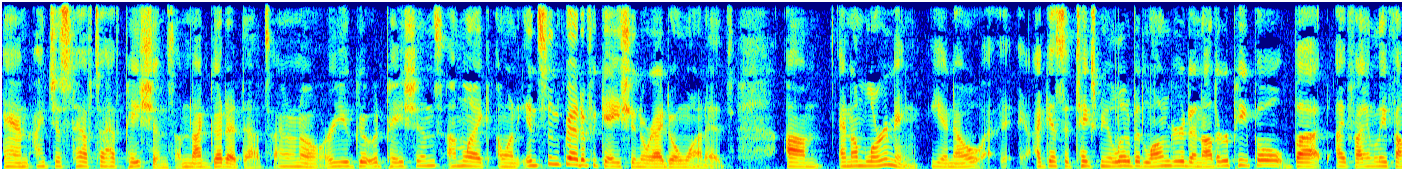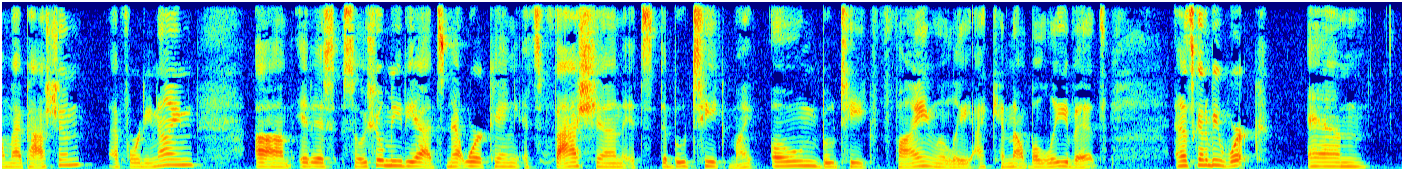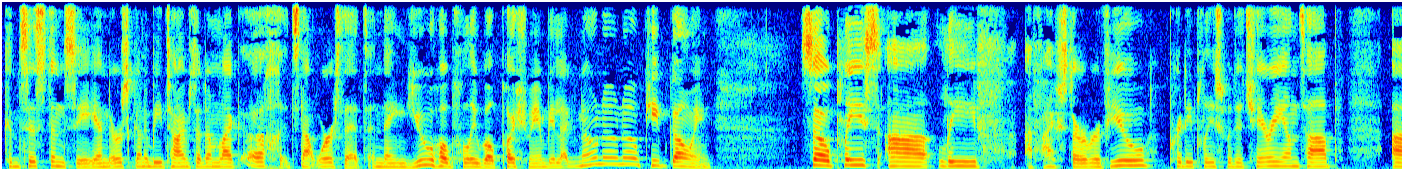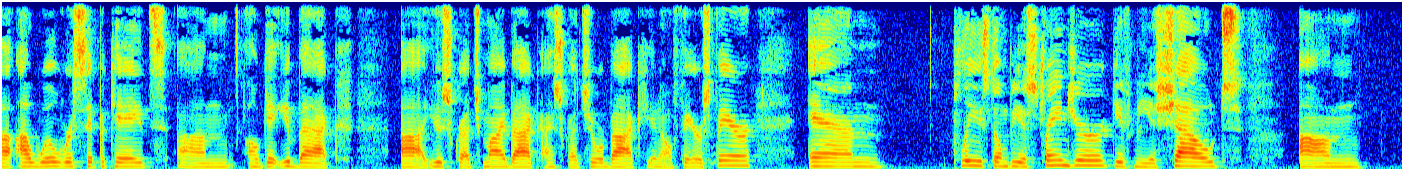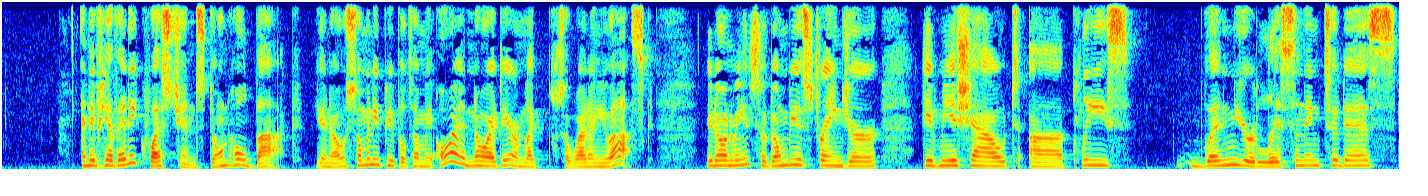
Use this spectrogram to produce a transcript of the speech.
And I just have to have patience. I'm not good at that. I don't know. Are you good with patience? I'm like, I want instant gratification or I don't want it. Um, and I'm learning, you know. I guess it takes me a little bit longer than other people, but I finally found my passion at 49. Um, it is social media, it's networking, it's fashion, it's the boutique, my own boutique, finally. I cannot believe it. And it's going to be work and consistency. And there's going to be times that I'm like, ugh, it's not worth it. And then you hopefully will push me and be like, no, no, no, keep going. So please uh, leave a five star review, pretty please with a cherry on top. Uh, I will reciprocate. Um, I'll get you back. Uh, you scratch my back, I scratch your back. You know, fair is fair. And please don't be a stranger. Give me a shout. Um, and if you have any questions, don't hold back. You know, so many people tell me, "Oh, I had no idea." I'm like, "So why don't you ask?" You know what I mean? So don't be a stranger. Give me a shout. Uh, please, when you're listening to this,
